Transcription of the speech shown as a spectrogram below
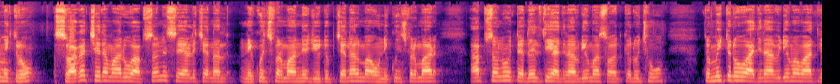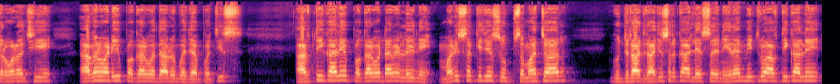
મિત્રો. સ્વાગત છે તમારું આપ સૌને સેલ channel Nikunj Parmar news YouTube ચેનલમાં. હું નિકુંજ પરમાર. આપ સૌનું તે આજના વિડીયોમાં સ્વાગત કરું છું. તો મિત્રો, આજના વિડીયોમાં વાત કરવાના છીએ આંગણવાડી પગાર વધારો બે હજાર પચીસ. આવતીકાલે પગાર વધારે લઈને મળી શકે છે શુભ સમાચાર. ગુજરાત રાજ્ય સરકાર લેશે નિર્ણય. મિત્રો, આવતીકાલે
